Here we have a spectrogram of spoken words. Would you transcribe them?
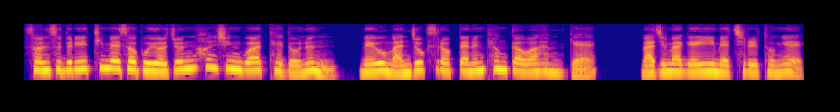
선수들이 팀에서 보여준 헌신과 태도는 매우 만족스럽다는 평가와 함께 마지막 A매치를 통해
